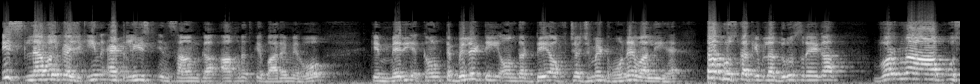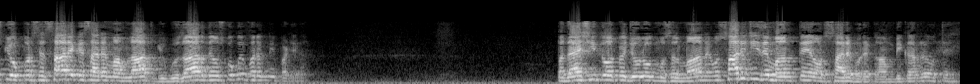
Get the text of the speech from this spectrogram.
اس لیول کا یقین ایٹ لیسٹ انسان کا آخرت کے بارے میں ہو کہ میری accountability on the day of judgment ہونے والی ہے۔ تب اس کا قبلہ درست رہے گا، ورنہ آپ اس کے اوپر سے سارے کے سارے معاملات گزار دیں، اس کو کوئی فرق نہیں پڑے گا۔ پیدائشی طور پہ جو لوگ مسلمان ہیں، وہ ساری چیزیں مانتے ہیں اور سارے برے کام بھی کر رہے ہوتے ہیں۔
